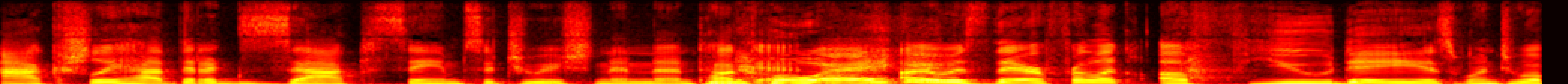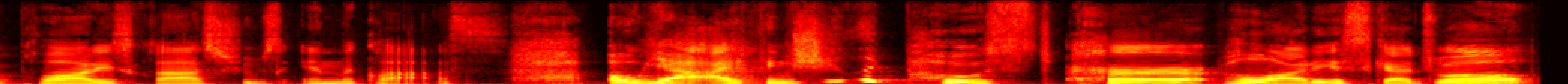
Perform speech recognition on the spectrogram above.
actually had that exact same situation in Nantucket. No way. I was there for like a few days, went to a Pilates class. She was in the class. Oh yeah, I think she like posts her Pilates schedule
